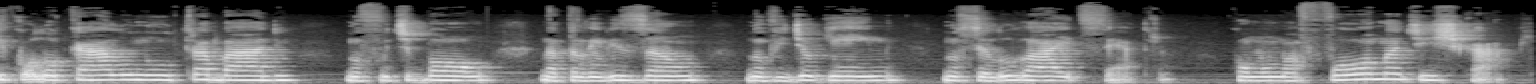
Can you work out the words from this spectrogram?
e colocá-lo no trabalho, no futebol, na televisão, no videogame, no celular, etc., como uma forma de escape.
